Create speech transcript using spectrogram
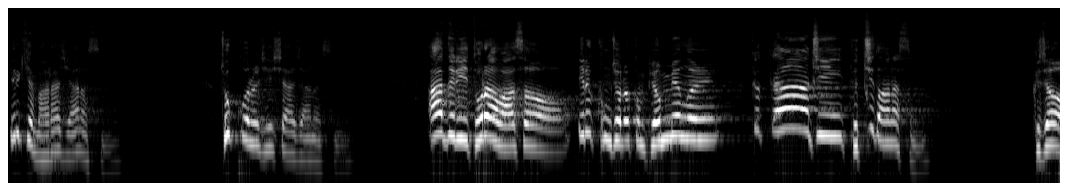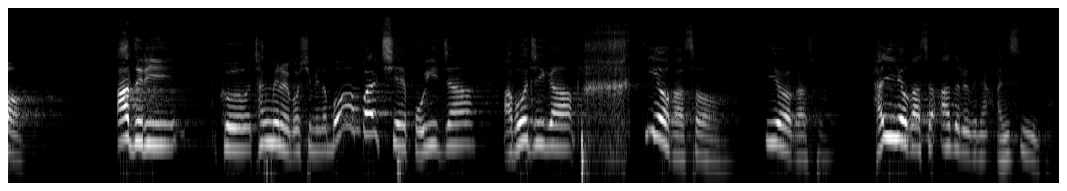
이렇게 말하지 않았습니다. 조건을 제시하지 않았습니다. 아들이 돌아와서 이러쿵저러쿵 변명을 끝까지 듣지도 않았습니다. 그저 아들이 그 장면을 보시면 먼 발치에 보이자 아버지가 막 뛰어가서 뛰어가서 달려가서 아들을 그냥 안습니다.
